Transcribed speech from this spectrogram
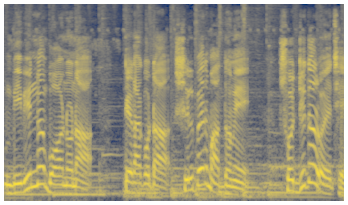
বিভিন্ন বর্ণনা টেরাকোটা শিল্পের মাধ্যমে সজ্জিত রয়েছে।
